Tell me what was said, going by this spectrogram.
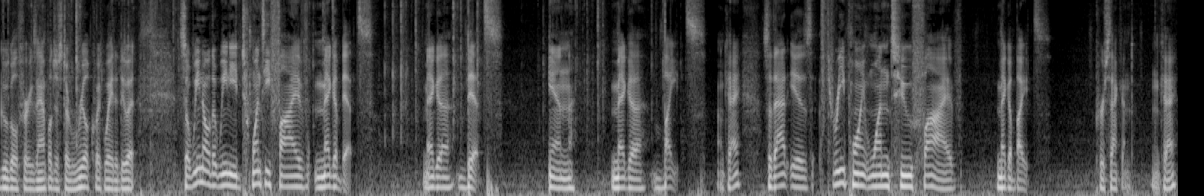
Google, for example, just a real quick way to do it. So we know that we need 25 megabits, megabits in megabytes. Okay? So that is 3.125 megabytes per second. Okay?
